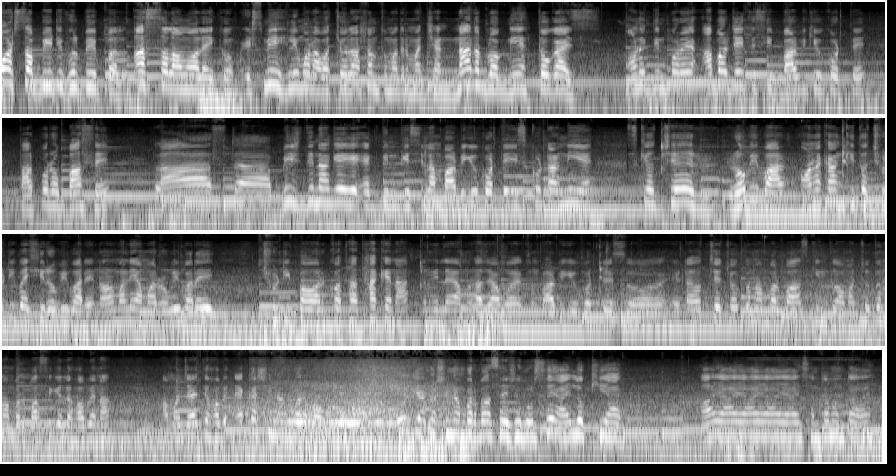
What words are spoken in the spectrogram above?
WhatsApp beautiful people আসসালামু আলাইকুম it's me Limon আবার চলে আসলাম তোমাদের মাঝে নাদার ব্লগ নিয়ে। তো গাইস অনেকদিন পরে আবার যাইতেছি বারবিকিউ করতে। তারপরও বাসে। লাস্ট বিশ দিন আগে একদিন গেছিলাম বারবিকিউ করতে স্কুটার নিয়ে। আজকে হচ্ছে রবিবার। অনাকাঙ্ক্ষিত ছুটি পাইছি রবিবারে। নর্মালি আমার রবিবারে ছুটি পাওয়ার কথা থাকে না। মিলে আমরা যাব এখন বারবিকিউ করতে। সো এটা হচ্ছে চোদ্দ নম্বর বাস কিন্তু আমার চোদ্দ নম্বর বাসে গেলে হবে না। আমার যাইতে হবে একাশি নাম্বার বাসে। ওই যে একাশি নাম্বার বাসে এসে পড়ছে, আয় লক্ষ্মী, আয়। আয় আয় আয় আয় আয় সেন্টামানটা আয়।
